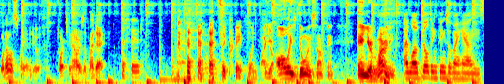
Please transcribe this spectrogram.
what else am I going to do with 14 hours of my day? The food. That's a great one. You're always doing something and you're learning. I love building things with my hands.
